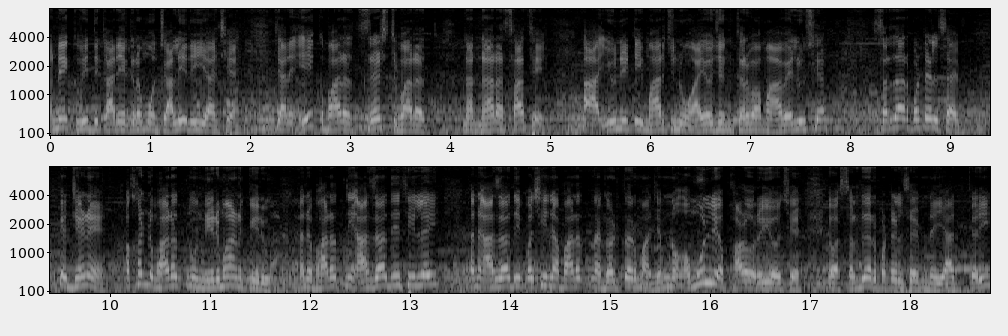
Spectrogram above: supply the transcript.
અનેકવિધ કાર્યક્રમો ચાલી રહ્યા છે. ત્યારે એક ભારત શ્રેષ્ઠ ભારતના નારા સાથે આ યુનિટી માર્ચનું આયોજન કરવામાં આવેલું છે. સરદાર પટેલ સાહેબ, કે જેણે અખંડ ભારતનું નિર્માણ કર્યું અને ભારતની આઝાદીથી લઈ અને આઝાદી પછીના ભારતના ઘડતરમાં જેમનો અમૂલ્ય ફાળો રહ્યો છે, એવા સરદાર પટેલ સાહેબને યાદ કરી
